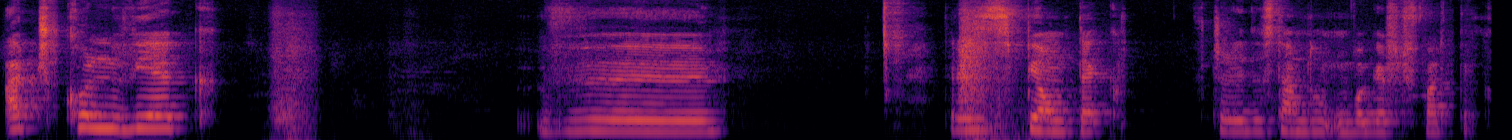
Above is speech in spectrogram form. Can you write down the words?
aczkolwiek w... Jest piątek. Wczoraj dostałam tą uwagę w czwartek.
